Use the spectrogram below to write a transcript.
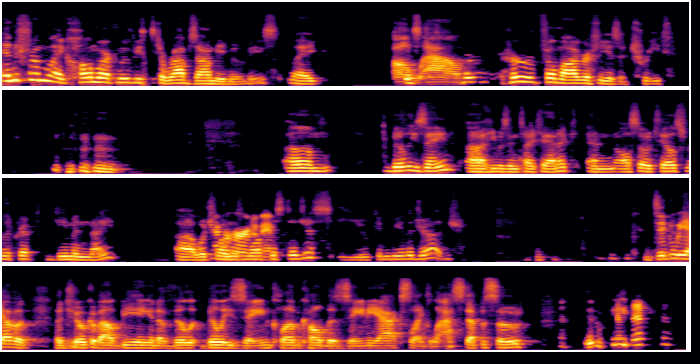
And from like Hallmark movies to Rob Zombie movies. Like Oh wow! her, her filmography is a treat. Um, Billy Zane, uh, he was in Titanic and also Tales from the Crypt, Demon Knight. Uh, which Never one is more prestigious? You can be the judge. Didn't we have a, a joke about being in a Vil- Billy Zane club called the Zaniacs like last episode? Did we?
